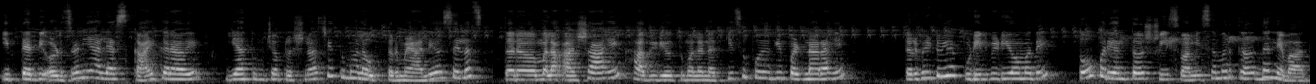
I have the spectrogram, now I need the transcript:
इत्यादी अडचणी आल्यास काय करावे या तुमच्या प्रश्नाचे तुम्हाला उत्तर मिळाले असेलच. तर मला आशा आहे हा व्हिडिओ तुम्हाला नक्कीच उपयोगी पडणार आहे. तर भेटूया पुढील व्हिडिओमध्ये. तोपर्यंत श्री स्वामी समर्थ. धन्यवाद.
